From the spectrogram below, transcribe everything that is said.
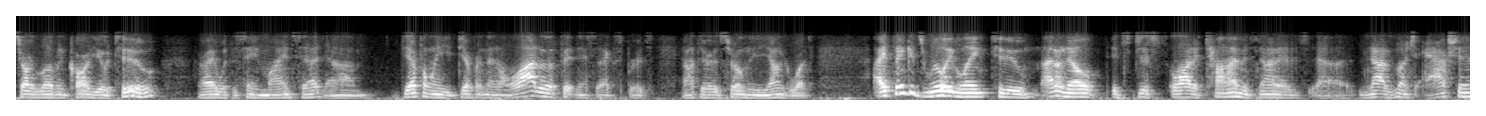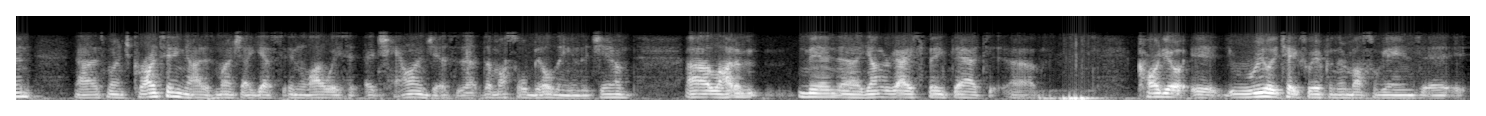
start loving cardio too, all right, with the same mindset. Um, definitely different than a lot of the fitness experts out there, certainly the younger ones. I think it's really linked to I don't know. It's just a lot of time. It's not as uh, not as much action, not as much grunting, not as much I guess in a lot of ways a, challenge as the, the muscle building in the gym. Uh, a lot of men, uh, younger guys think that um, cardio it really takes away from their muscle gains. It,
